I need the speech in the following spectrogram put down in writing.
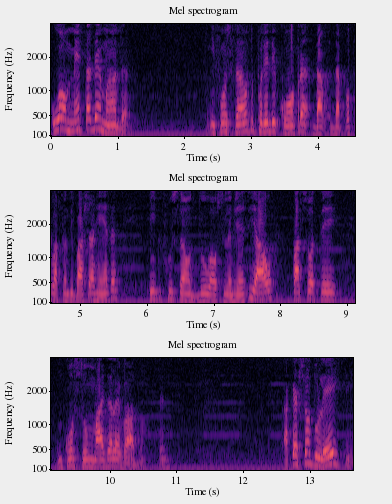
o aumento da demanda em função do poder de compra da, da população de baixa renda, que em função do auxílio emergencial passou a ter um consumo mais elevado. Entende? A questão do leite,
